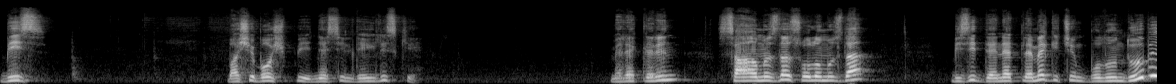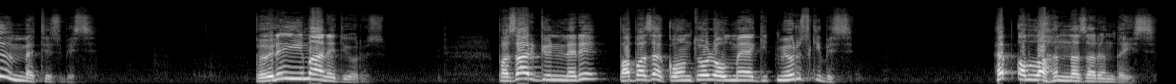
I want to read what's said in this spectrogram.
Biz başıboş bir nesil değiliz ki. Meleklerin sağımızda solumuzda bizi denetlemek için bulunduğu bir ümmetiz biz. Böyle iman ediyoruz. Pazar günleri papaza kontrol olmaya gitmiyoruz ki biz. Hep Allah'ın nazarındayız.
